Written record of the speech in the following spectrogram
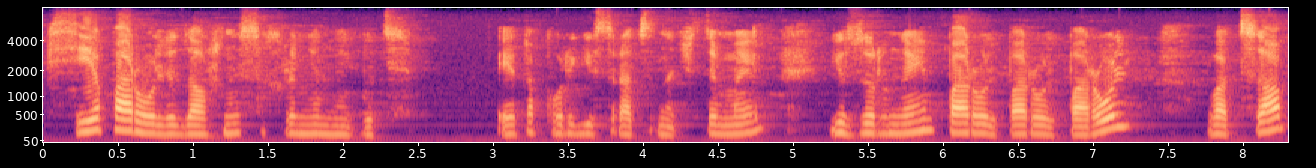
Все пароли должны сохранены быть. Это по регистрации. Значит, email, username, пароль, пароль, пароль, WhatsApp.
